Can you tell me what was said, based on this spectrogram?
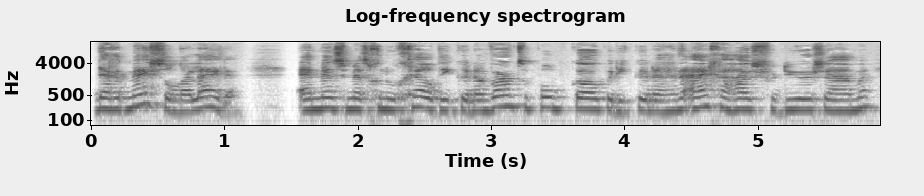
Daar het meest onder lijden. En mensen met genoeg geld, die kunnen een warmtepomp kopen, die kunnen hun eigen huis verduurzamen.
